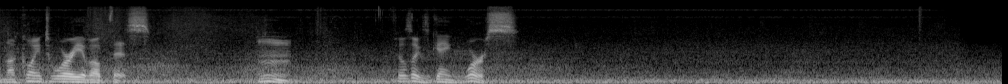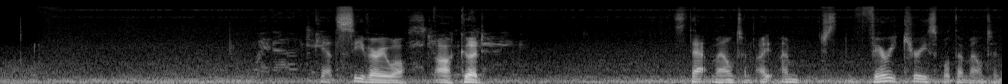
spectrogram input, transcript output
I'm not going to worry about this. Hmm. Feels like it's getting worse. Can't see very well. Ah, good that mountain? I, I'm just very curious about that mountain.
